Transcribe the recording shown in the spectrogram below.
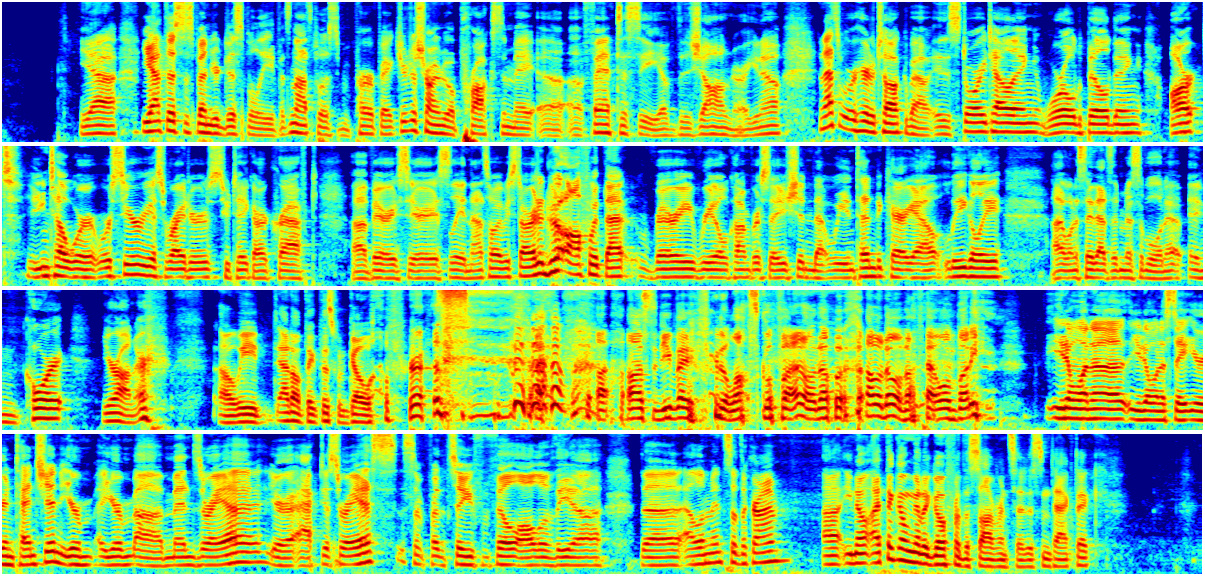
Yeah, you have to suspend your disbelief. It's not supposed to be perfect. You're just trying to approximate a, a, fantasy of the genre, you know? And that's what we're here to talk about is storytelling, world building, art. You can tell we're, we're serious writers who take our craft uh, very seriously. And that's why we started off with that very real conversation that we intend to carry out legally. I want to say that's admissible in, in court, Your Honor. Oh, we. I don't think this would go well for us. uh, Austin, you may have been to law school, but I don't know. I don't know about that one, buddy. You don't want to. You don't want to state your intention. Your your uh, mens rea, your actus reus, so for so you fulfill all of the uh, the elements of the crime. Uh, you know, I think I'm gonna go for the sovereign citizen tactic.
